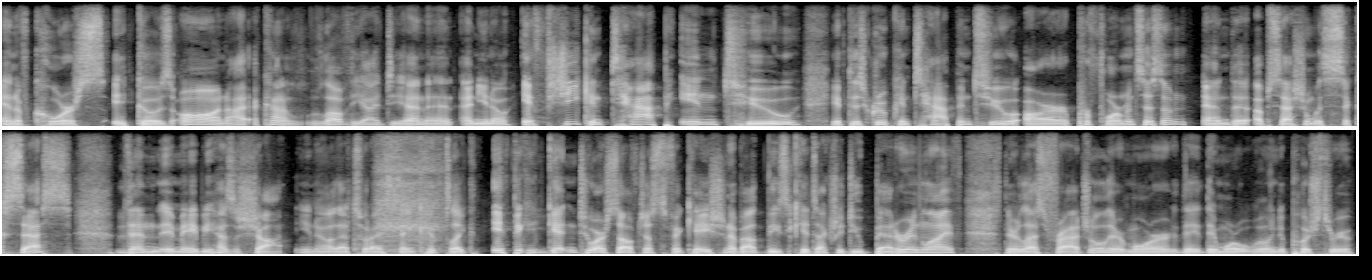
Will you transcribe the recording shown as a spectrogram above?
And of course, it goes on. I, I kind of love the idea. And, and, and, you know, if she can tap into, if this group can tap into our performancism and the obsession with success, then it maybe has a shot. You know, that's what I think. If like, if it could get into our self justification about these kids actually do better in life, they're less fragile, they're more, they, they're more willing to push through.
